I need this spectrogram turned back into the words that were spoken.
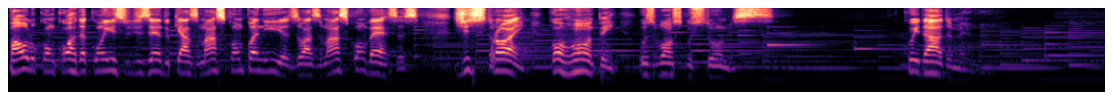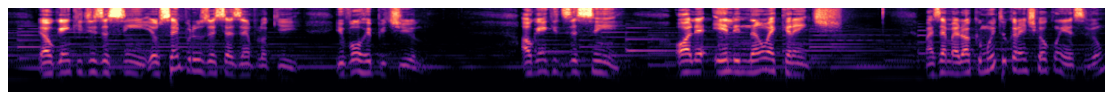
Paulo concorda com isso, dizendo que as más companhias ou as más conversas destroem, corrompem os bons costumes. Cuidado, meu irmão. É alguém que diz assim, eu sempre uso esse exemplo aqui e vou repeti-lo. Alguém que diz assim: olha, ele não é crente, mas é melhor que muito crente que eu conheço, viu?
